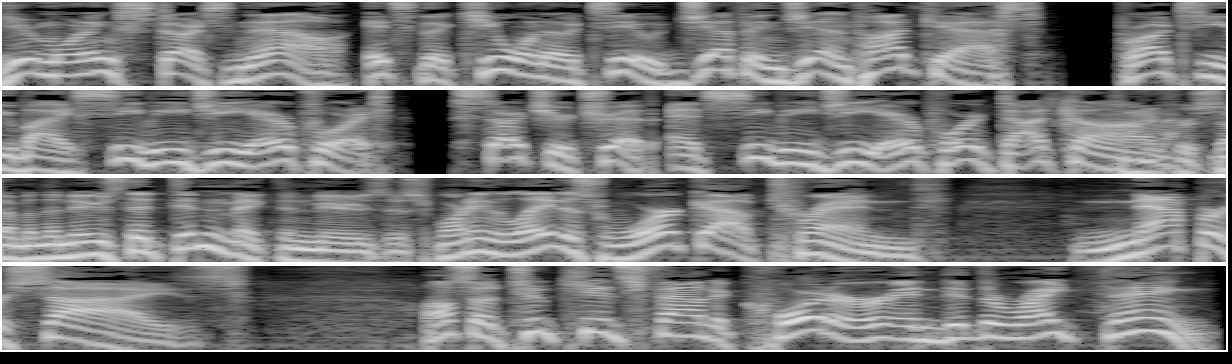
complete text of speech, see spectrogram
Your morning starts now. It's the Q102 Jeff and Jen podcast brought to you by CVG Airport. Start your trip at CVGAirport.com. Time for some of the news that didn't make the news this morning. The latest workout trend napercise. Also, two kids found a quarter and did the right thing.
